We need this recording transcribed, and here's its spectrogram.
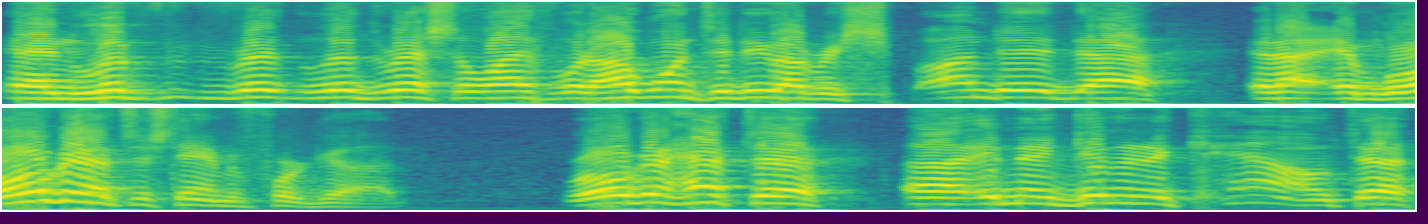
and live, live the rest of life what I want to do. I responded, uh, and, I, and we're all going to have to stand before God. We're all going to have to, uh, amen, give an account. Uh,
